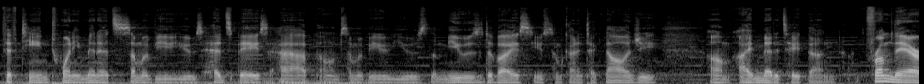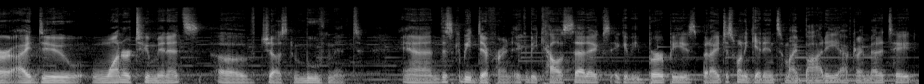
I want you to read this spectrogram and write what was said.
15, 20 minutes. Some of you use Headspace app. Um, some of you use the Muse device, use some kind of technology. Um, I meditate then. From there, I do one or two minutes of just movement. And this could be different. It could be calisthenics, it could be burpees, but I just want to get into my body after I meditate.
